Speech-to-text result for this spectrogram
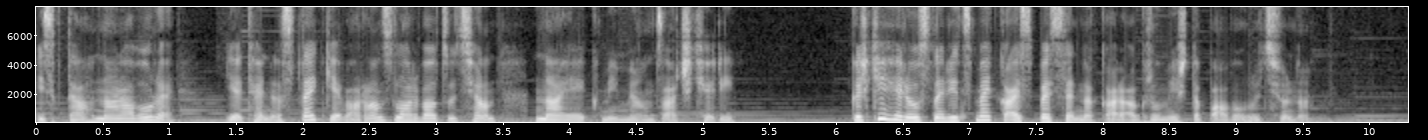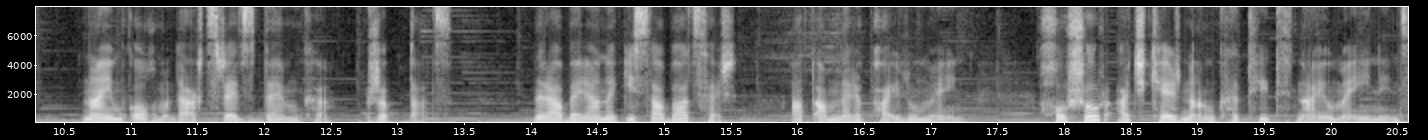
Իսկ դա հնարավոր է, եթե նստեք եւ առանց լարվածության նայեք միմյանց աչքերի։ Գրքի հերոսներից մեկը այսպես է նկարագրում իր տպավորությունը։ Նա իմ կողմը դարձրեց դեմքը, ժպտաց։ Նրա բերանը կիսաբաց էր, ատամները փայլում էին։ Խոշոր աչքերն անքթիթ նայում էին ինձ։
